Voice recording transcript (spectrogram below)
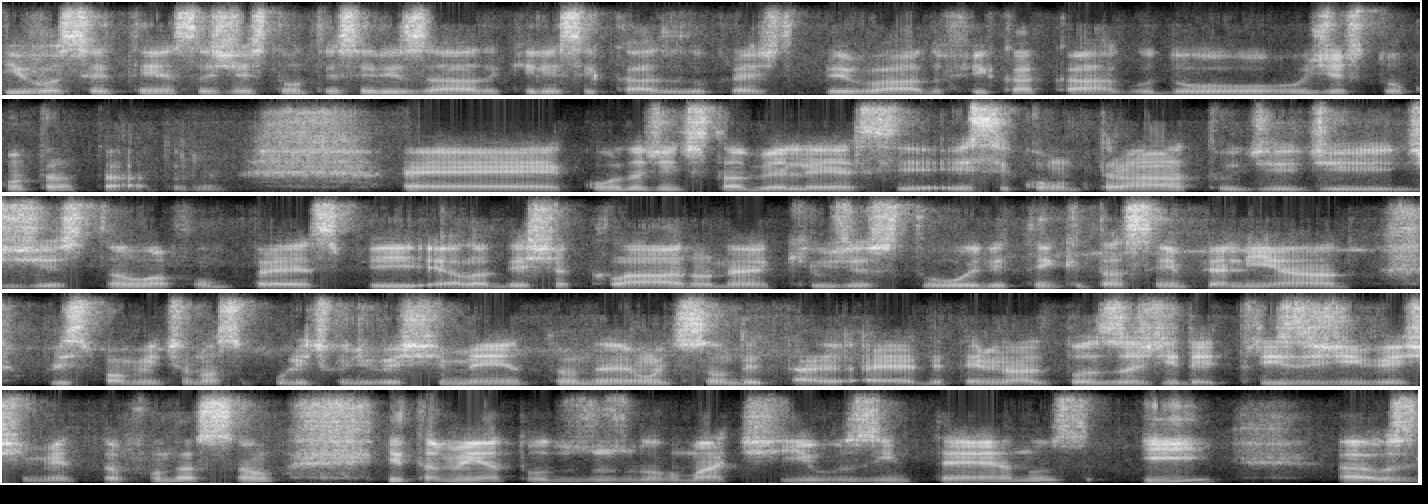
E você tem essa gestão terceirizada, que nesse caso do crédito privado fica a cargo do gestor contratado. Né? É, quando a gente estabelece esse contrato de, de, de, gestão, a FUNPRESP, ela deixa claro né, que o gestor ele tem que estar sempre alinhado, principalmente a nossa política de investimento, né, onde são de, é, determinadas todas as diretrizes de investimento da fundação, e também a todos os normativos internos e as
